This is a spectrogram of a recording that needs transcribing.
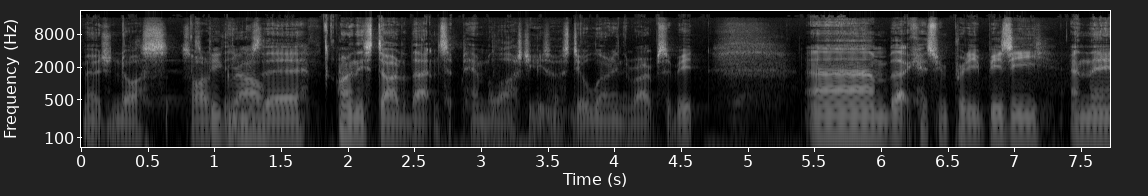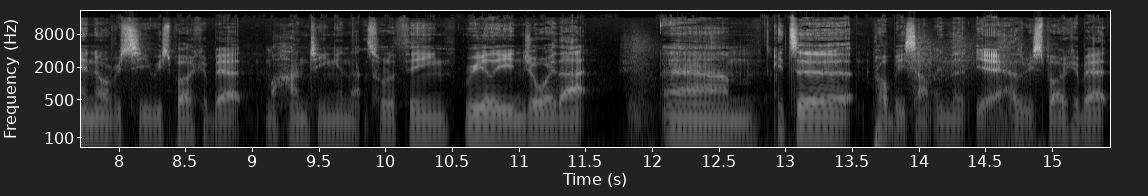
merchandise side of things role. there. I only started that in September last year, so I'm still learning the ropes a bit. Um, but that keeps me pretty busy. And then obviously we spoke about my hunting and that sort of thing. Really enjoy that. Um, it's a probably something that yeah, as we spoke about,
